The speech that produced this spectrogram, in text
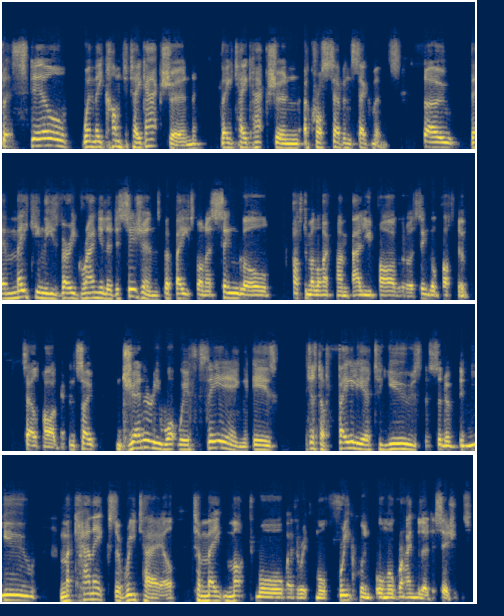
but still, when they come to take action, they take action across seven segments. So they're making these very granular decisions, but based on a single customer lifetime value target or a single cost of sale target. And so generally what we're seeing is just a failure to use the sort of the new mechanics of retail to make much more, whether it's more frequent or more granular decisions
